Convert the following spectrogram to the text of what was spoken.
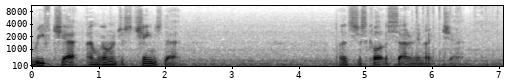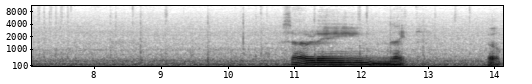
Reef Chat. I'm going to just change that. Let's just call it a Saturday night chat. Saturday night. Oh.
